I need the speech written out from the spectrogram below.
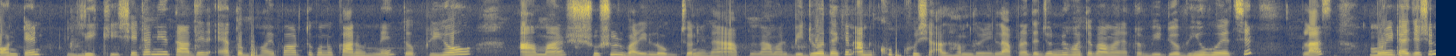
কন্টেন্ট লিখি। সেটা নিয়ে তাদের এত ভয় পাওয়ার তো কোনো কারণ নেই। তো প্রিয় আমার শ্বশুর বাড়ির লোকজনেরা, আপনারা আমার ভিডিও দেখেন, আমি খুব খুশি, আলহামদুলিল্লাহ। আপনাদের জন্য হয়তো বা আমার এত ভিডিও ভিউ হয়েছে, প্লাস মনিটাইজেশন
